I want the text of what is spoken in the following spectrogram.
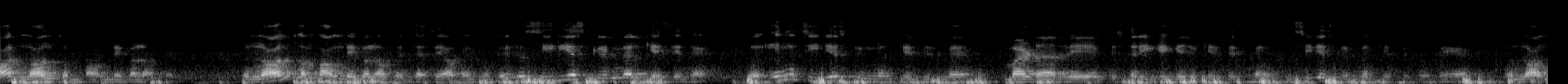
और नॉन कंपाउंडेबल ऑफेंस तो नॉन कंपाउंडेबल ऑफेंस ऐसे ऑफेंस होते हैं जो सीरियस क्रिमिनल केसेस हैं। तो इन सीरियस क्रिमिनल केसेस में मर्डर रेप इस तरीके के जो केसेस हैं जो सीरियस क्रिमिनल केसेस होते हैं वो नॉन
